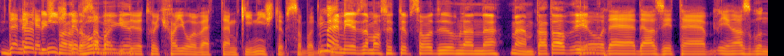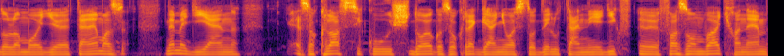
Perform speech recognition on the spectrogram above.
de több neked is nincs marad több a szabadidőt, hogyha jól vettem ki, nincs több szabadidőt. nem érzem azt, hogy több szabadidőm lenne. Nem, tehát a, én, Jó, de, de azért te, én azt gondolom, hogy te nem, az, nem egy ilyen ez a klasszikus dolgozok reggel 8-tól délután 4-ig ö, fazon vagy, hanem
